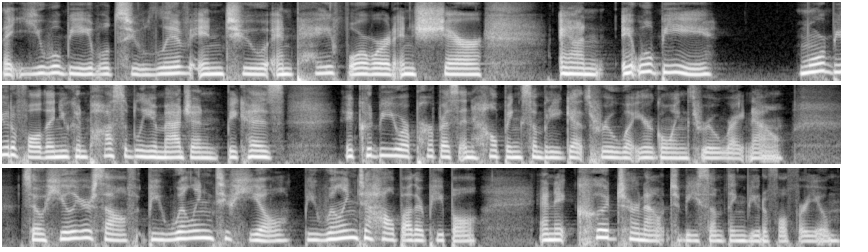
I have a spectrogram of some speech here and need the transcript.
that you will be able to live into and pay forward and share. And it will be more beautiful than you can possibly imagine because it could be your purpose in helping somebody get through what you're going through right now. So heal yourself, be willing to heal, be willing to help other people, and it could turn out to be something beautiful for you.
